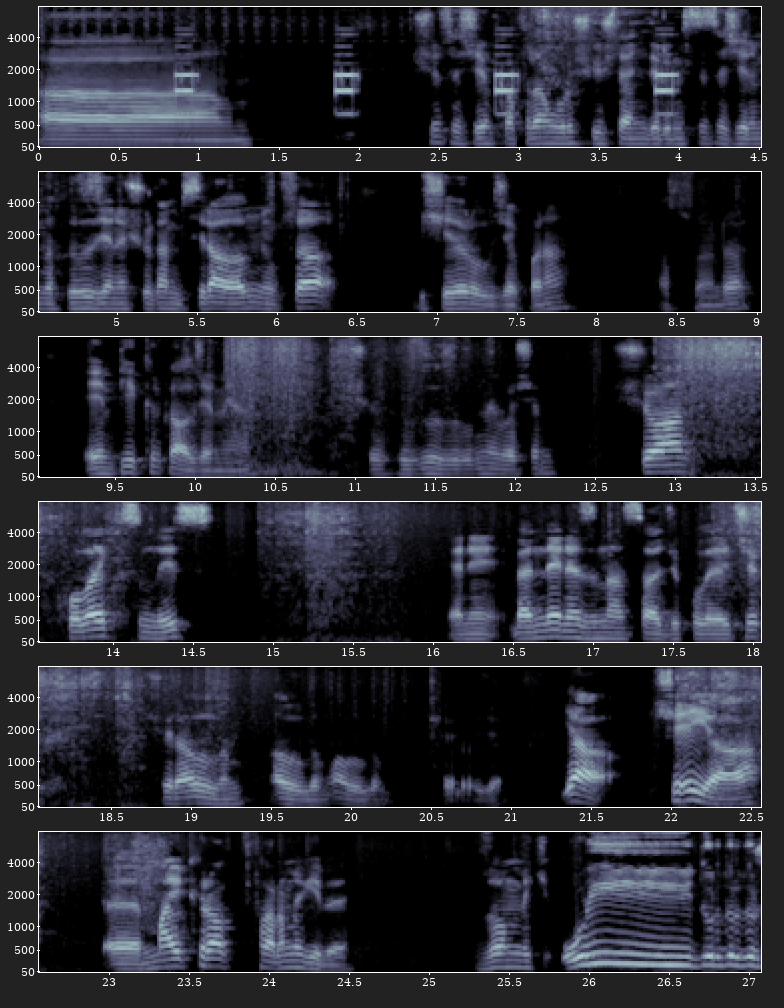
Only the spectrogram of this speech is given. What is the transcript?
Aa, şunu seçelim. Kafadan vuruş güçlendirmesini seçelim ve hızlıca şuradan bir silah alalım yoksa bir şeyler olacak bana. Az sonra MP40 alacağım ya. Şöyle hızlı hızlı bulmaya başlayalım. Şu an kolay kısımdayız. Yani bende en azından sadece kolay açık. Şöyle alalım, alalım, alalım. Şöyle hocam. Ya şey ya, e, Minecraft farmı gibi. Zombi... Uy, dur dur dur.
